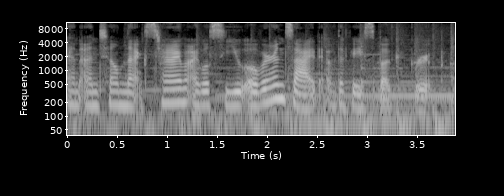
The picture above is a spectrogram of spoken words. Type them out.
And until next time, I will see you over inside of the Facebook group.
